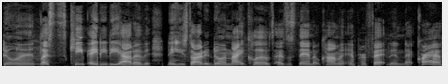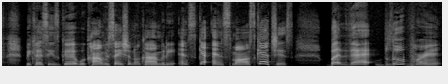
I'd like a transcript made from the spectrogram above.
doing. Let's keep ADD out of it. Then he started doing nightclubs as a stand-up comic and perfecting that craft because he's good with conversational comedy and ske- and small sketches. But that blueprint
